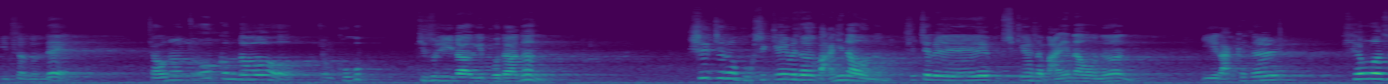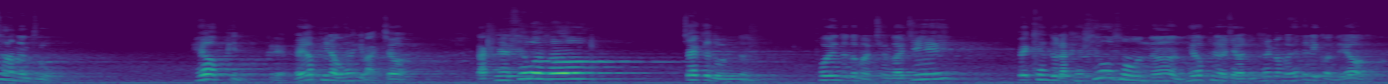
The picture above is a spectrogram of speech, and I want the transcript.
있었는데 자 오늘은 조금 더 좀 고급 기술이라기보다는 실제로 복식 게임에서 많이 나오는 실제로의 복식 게임에서 많이 나오는 이 라켓을 세워서 하는 드로. 헤어핀. 그래요 헤어핀이라고 하는 게 맞죠? 라켓을 세워서 짧게 놓는 포핸드도 마찬가지 백핸드 라켓을 세워서 놓는 헤어핀을 제가 좀 설명을 해드릴 건데요.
